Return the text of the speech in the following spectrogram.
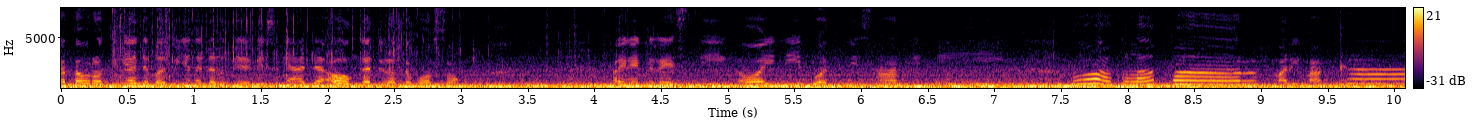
Nggak tahu rotinya ada babinya nggak dalamnya biasanya ada. Oh nggak di roti kosong. Oh ini dressing. Oh ini buat ini saat ini. Oh aku lapar. Mari makan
